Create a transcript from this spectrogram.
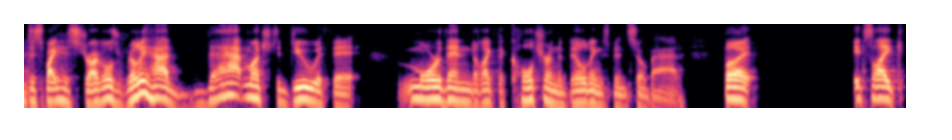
despite his struggles, really had that much to do with it more than like the culture in the building's been so bad. But it's like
